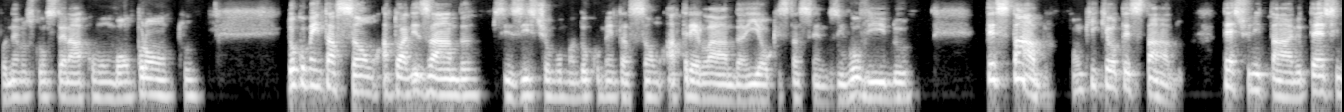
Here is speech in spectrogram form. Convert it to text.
podemos considerar como um bom pronto. Documentação atualizada, se existe alguma documentação atrelada e ao que está sendo desenvolvido. Testado. Então, o que é o testado? Teste unitário, teste,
